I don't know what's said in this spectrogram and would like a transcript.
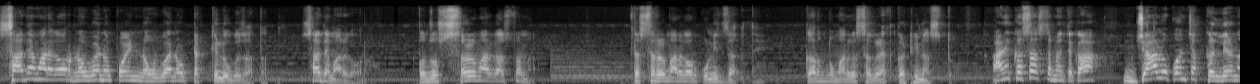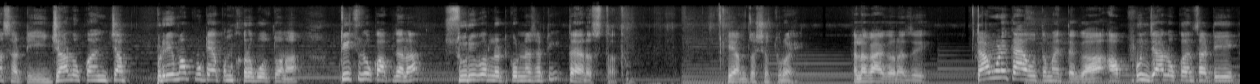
साध्या मार्गावर नव्याण्णव पॉईंट नव्याण्णव टक्के लोक जातात. साध्या मार्गावर. पण जो सरळ मार्ग असतो ना त्या सरळ मार्गावर कोणीच जात नाही. कारण तो मार्ग सगळ्यात कठीण असतो. आणि कसं असतं माहिती का? ज्या लोकांच्या कल्याणासाठी ज्या लोकांच्या प्रेमापोटी आपण खरं बोलतो ना तीच लोक आपल्याला सुरीवर लटकवण्यासाठी तयार असतात. हे आमचा शत्रू आहे. याला काय करायचं आहे? त्यामुळे काय होतं माहिती का? आपण ज्या लोकांसाठी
